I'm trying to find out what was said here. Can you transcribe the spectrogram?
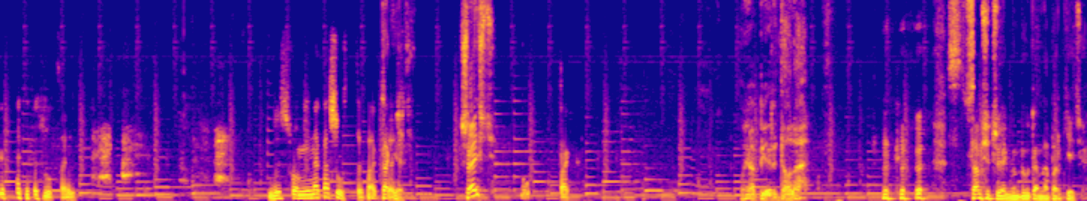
Rzucaj. Wyszło mi na kaszustce, tak? Tak Sześć. jest. Sześć? Tak. O ja pierdolę. Sam się czuję, jakbym był tam na parkiecie.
